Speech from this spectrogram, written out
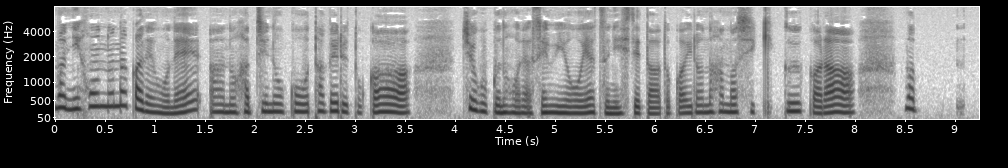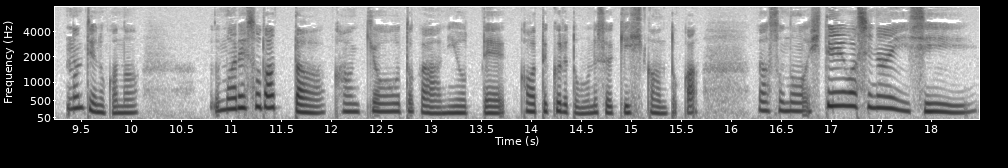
まあ日本の中でもねあの蜂の子を食べるとか中国の方ではセミをおやつにしてたとかいろんな話聞くから、まあ、なていうのかな、生まれ育った環境とかによって変わってくると思うね、そういう忌避感とか。だかその否定はしないし、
